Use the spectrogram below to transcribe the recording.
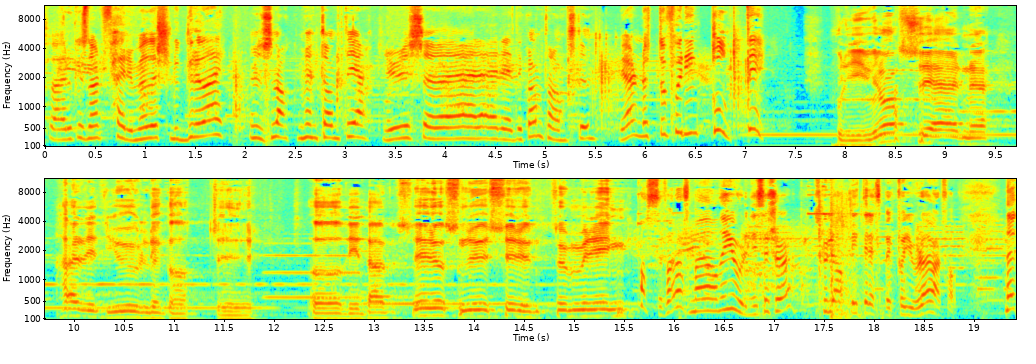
Så er du ikke snart ferdig med det sludderet der? Hun snakker med en tante Gjertrud, så jeg er redd det kan ta en stund. Vi er nødt til å få ringt politi. For de vil også gjerne ha litt julegodter. Og de danser og snuser rundt omring. Passefar, altså, men han er julenisse sjøl. Skulle hatt litt respekt for jula, i hvert fall. Nei,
